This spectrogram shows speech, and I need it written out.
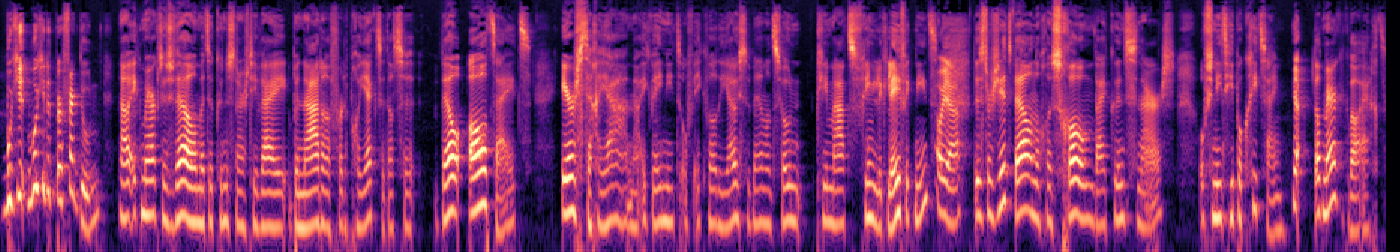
Moet je, moet je dit perfect doen? Nou, ik merk dus wel met de kunstenaars die wij benaderen voor de projecten, dat ze wel altijd eerst zeggen, ja, nou, ik weet niet of ik wel de juiste ben, want zo'n klimaatvriendelijk leef ik niet. Oh ja. Dus er zit wel nog een schroom bij kunstenaars of ze niet hypocriet zijn. Ja. Dat merk ik wel echt.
